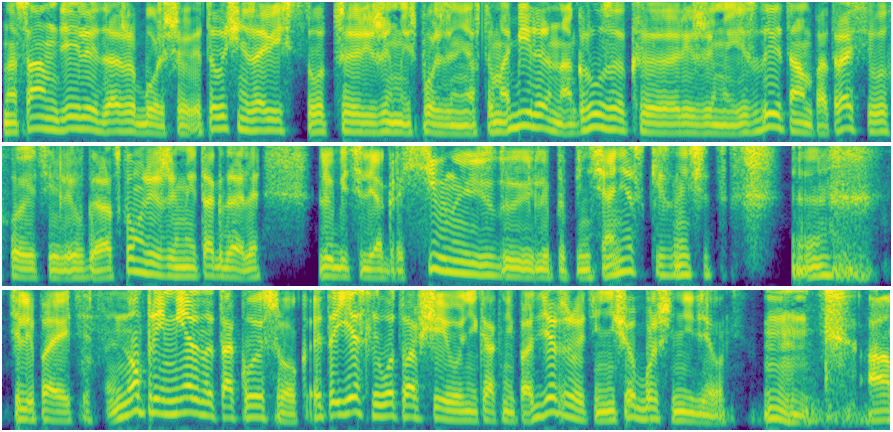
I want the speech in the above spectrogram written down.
На самом деле даже больше. Это очень зависит от режима использования автомобиля, нагрузок, режима езды. Там по трассе выходите или в городском режиме и так далее. Любите ли агрессивную езду или по-пенсионерски, значит, телепаете. Но примерно такой срок. Это если вот вообще его никак не поддерживать и ничего больше не делать. Mm. А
